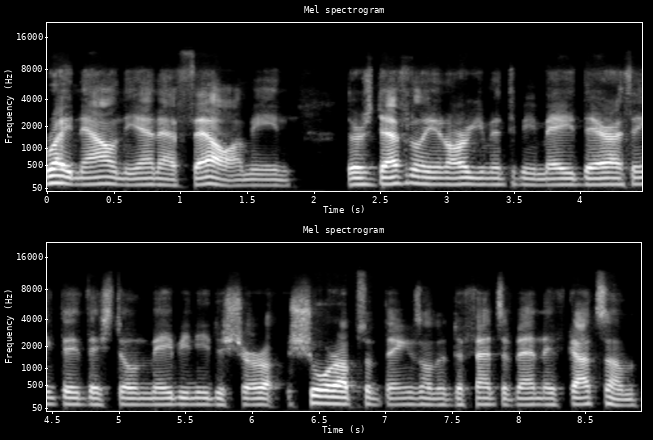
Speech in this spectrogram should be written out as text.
right now in the NFL. I mean, there's definitely an argument to be made there. I think they, they still maybe need to shore, shore up some things on the defensive end. They've got some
